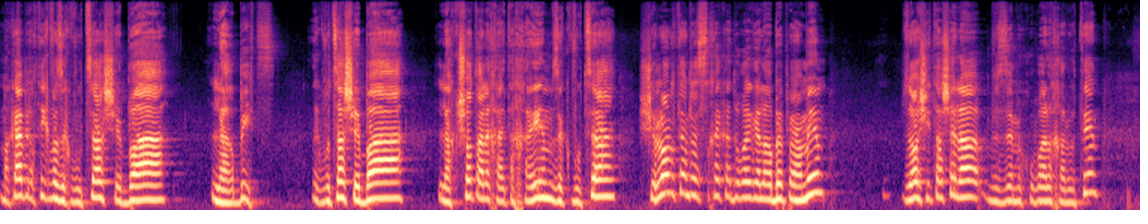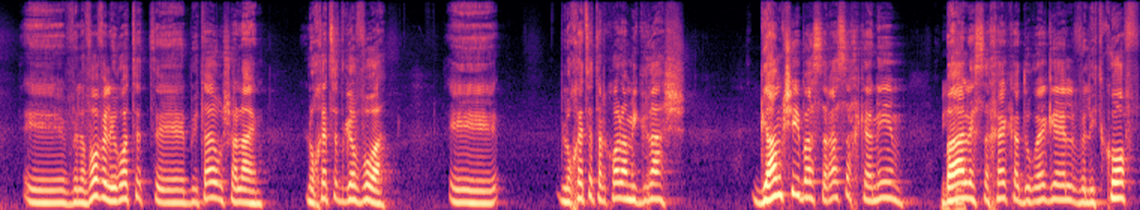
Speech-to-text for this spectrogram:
מכבי פתח תקווה זו קבוצה שבאה להרביץ. זו קבוצה שבאה להקשות עליך את החיים, זו קבוצה שלא נותנת לשחק כדורגל הרבה פעמים, זו השיטה שלה וזה מקובל לחלוטין. אה, ולבוא ולראות את אה, בית"ר ירושלים לוחצת גבוה, אה, לוחצת על כל המגרש, גם כשהיא בעשרה שחקנים, באה לשחק כדורגל ולתקוף,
